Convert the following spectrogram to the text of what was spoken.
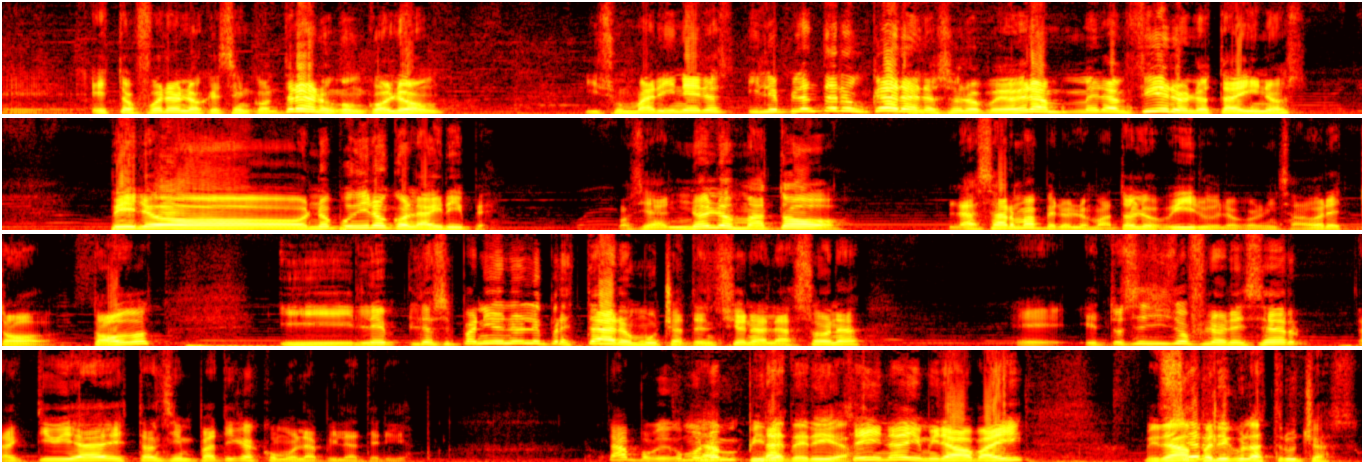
Eh, estos fueron los que se encontraron con Colón y sus marineros y le plantaron cara a los europeos. Eran, eran fieros los taínos, pero no pudieron con la gripe. O sea, no los mató las armas, pero los mató los virus, los colonizadores, todos, todos. Y los españoles no le prestaron mucha atención a la zona. eh, entonces hizo florecer actividades tan simpáticas como la pilatería. Porque como La no- na- piratería. sí, nadie miraba para ahí, Miraban Cer- películas truchas.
